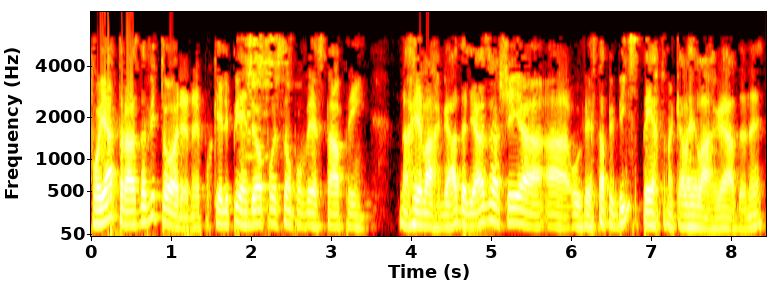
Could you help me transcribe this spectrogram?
foi atrás da vitória, né? Porque ele perdeu a posição para o Verstappen na relargada. Aliás, eu achei a, a, o Verstappen bem esperto naquela relargada, né?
